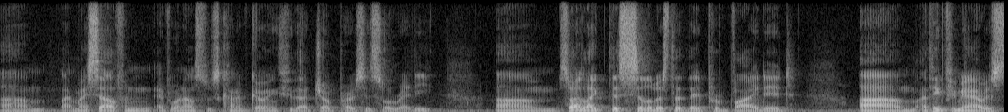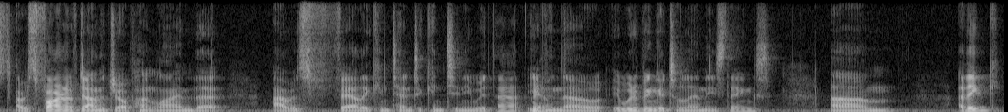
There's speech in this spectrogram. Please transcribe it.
um, like myself and everyone else was kind of going through that job process already. Um, so I like the syllabus that they provided. Um, I think for me, I was I was far enough down the job hunt line that I was fairly content to continue with that, Yeah. even though it would have been good to learn these things. Um, I think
